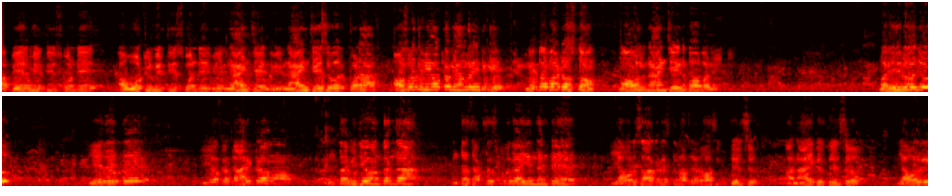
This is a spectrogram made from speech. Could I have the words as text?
ఆ పేరు మీరు తీసుకోండి ఆ ఓట్లు మీరు తీసుకోండి వీరు న్యాయం చేయండి. వీరు న్యాయం చేసే వరకు కూడా అవసరం మేము వస్తాం మీ అందరి ఇంటికి. మీతో పాటు వస్తాం. మా వాళ్ళు న్యాయం చేయండి బాబు అని. మరి ఈరోజు ఏదైతే ఈ యొక్క కార్యక్రమం ఇంత విజయవంతంగా ఇంత సక్సెస్ఫుల్గా అయ్యిందంటే ఎవరు సహకరిస్తున్నారు నిర్వాసులకు తెలుసు ఆ నాయకులు తెలుసు ఎవరికి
